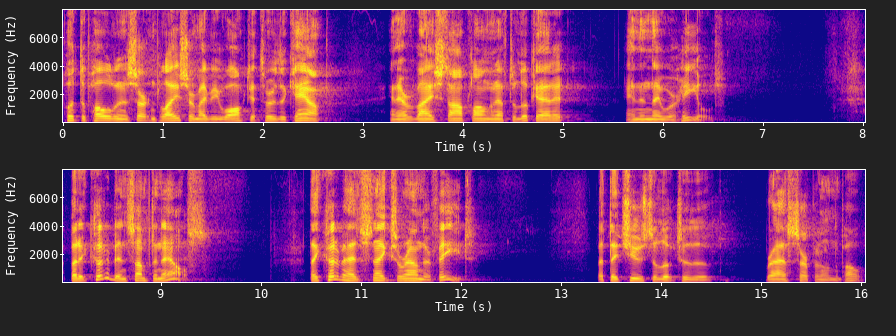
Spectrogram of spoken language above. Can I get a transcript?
put the pole in a certain place or maybe walked it through the camp and everybody stopped long enough to look at it and then they were healed. But it could have been something else. They could have had snakes around their feet, but they choose to look to the brass serpent on the pole.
